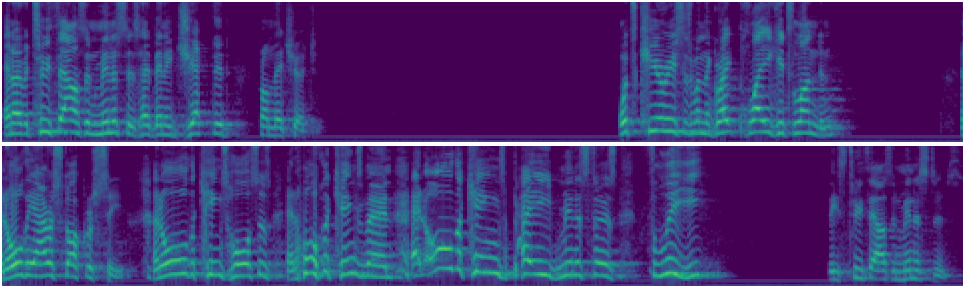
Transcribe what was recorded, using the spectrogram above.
and over 2,000 ministers had been ejected from their churches. What's curious is when the Great Plague hits London, and all the aristocracy, and all the king's horses, and all the king's men, and all the king's paid ministers flee, these 2,000 ministers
